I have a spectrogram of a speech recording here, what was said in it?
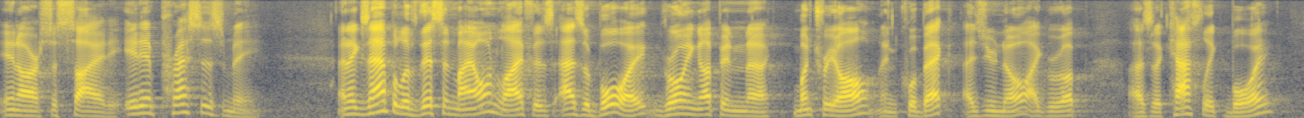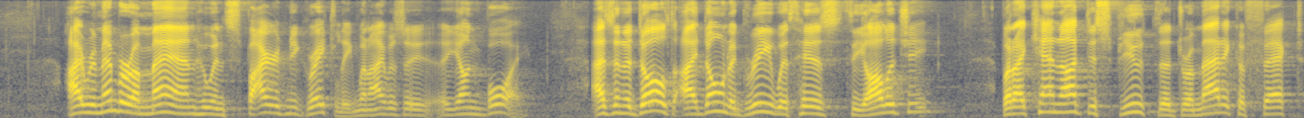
in our society. It impresses me. An example of this in my own life is as a boy growing up in uh, Montreal in Quebec. As you know, I grew up as a Catholic boy. I remember a man who inspired me greatly when I was a, a young boy. As an adult, I don't agree with his theology, but I cannot dispute the dramatic effect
